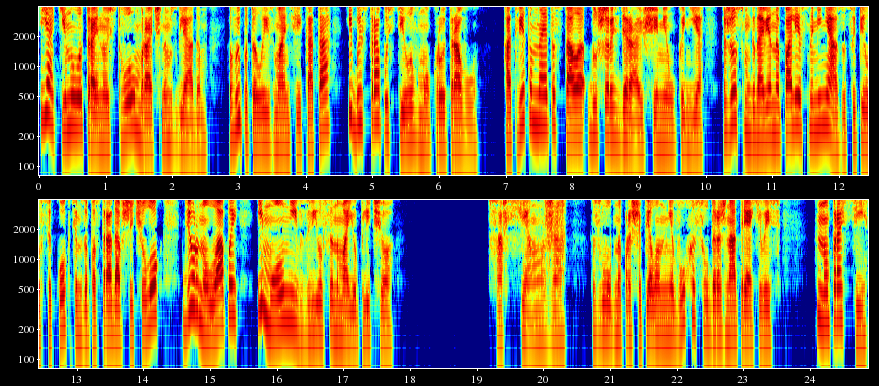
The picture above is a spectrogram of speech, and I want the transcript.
я кинула тройной ствол мрачным взглядом, выпутала из мантии кота и быстро опустила в мокрую траву. Ответом на это стало душераздирающее мяуканье. Жос мгновенно полез на меня, зацепился когтем за пострадавший чулок, дернул лапой и молнией взвился на мое плечо. «Совсем уже!» — злобно прошипел он мне в ухо, судорожно отряхиваясь. «Ну, прости»,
